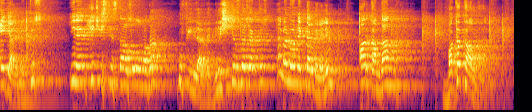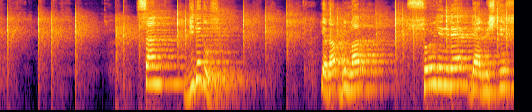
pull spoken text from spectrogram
e gelmektir. Yine hiç istisnası olmadan bu fiillerde bileşik yazılacaktır. Hemen örnekler verelim. Arkamdan baka kaldı. Sen gide dur. Ya da bunlar söylenile gelmiştir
